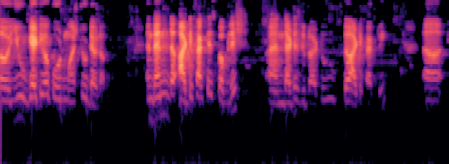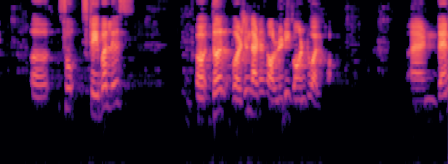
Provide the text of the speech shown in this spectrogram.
uh, you get your code merged to develop, and then the artifact is published and that is deployed to the artifactory. Uh, so stable is uh, the version that has already gone to alpha. And then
